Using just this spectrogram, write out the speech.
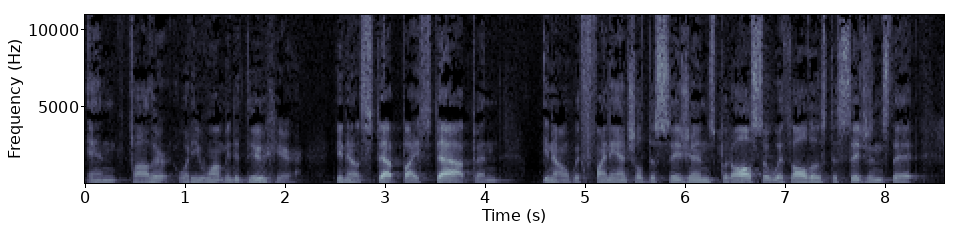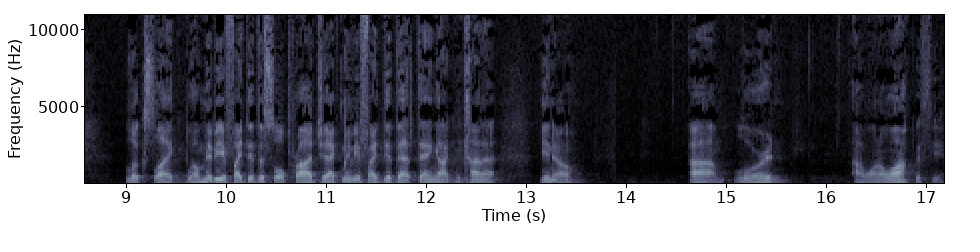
And Father, what do you want me to do here? You know, step by step. And you know, with financial decisions, but also with all those decisions that looks like, well, maybe if I did this little project, maybe if I did that thing, I can mm-hmm. kind of, you know, um, Lord, I want to walk with you.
